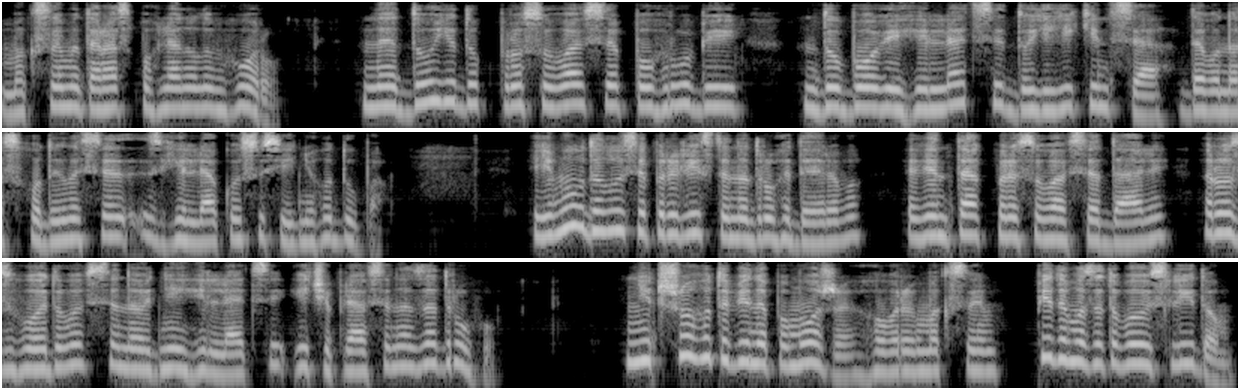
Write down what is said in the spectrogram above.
Максим і Тарас поглянули вгору. Недоїдок просувався по грубій дубовій гілляці до її кінця, де вона сходилася з гіллякою сусіднього дуба. Йому вдалося перелізти на друге дерево, він так пересувався далі, розгойдувався на одній гілляці і чіплявся на за другу. Нічого тобі не поможе, говорив Максим, підемо за тобою слідом.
